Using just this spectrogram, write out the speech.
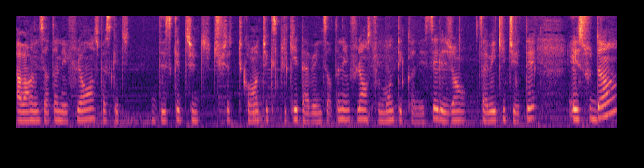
avoir une certaine influence parce que tu, dès que tu, tu, comment tu expliquais, tu avais une certaine influence, tout le monde te connaissait, les gens savaient qui tu étais. Et soudain,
